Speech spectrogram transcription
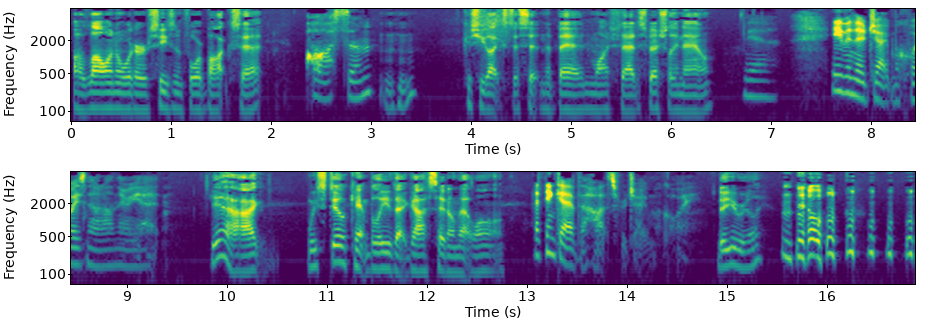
a Law and Order season four box set awesome. Mm-hmm. because she likes to sit in the bed and watch that, especially now. Yeah. Even though Jack McCoy's not on there yet. Yeah, I we still can't believe that guy stayed on that long. I think I have the hots for Jack McCoy. Do you really? No.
